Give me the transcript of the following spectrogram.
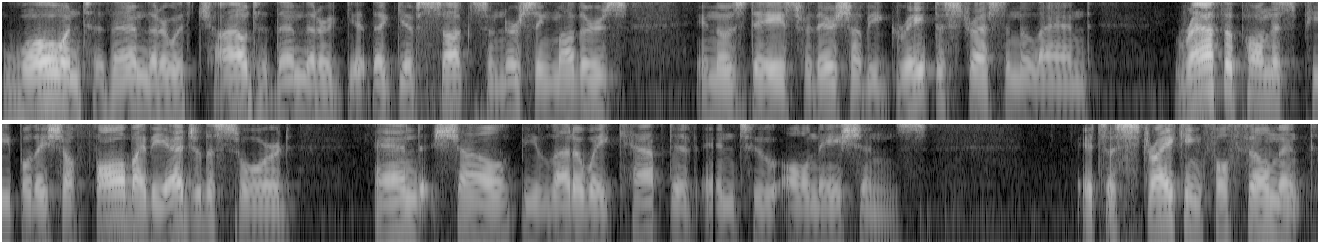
Woe unto them that are with child, to them that, are, that give suck, so nursing mothers in those days, for there shall be great distress in the land. Wrath upon this people, they shall fall by the edge of the sword, and shall be led away captive into all nations. It's a striking fulfillment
